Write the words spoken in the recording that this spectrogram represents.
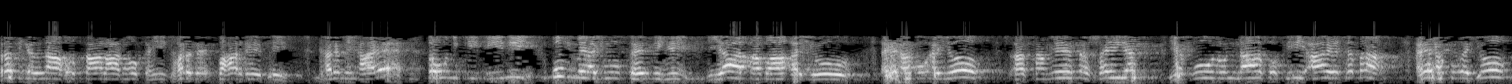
رضی اللہ تعالیٰ نو کہیں گھر گئے، باہر گئے تھے۔ گھر میں آئے تو ان کی بیوی ام ایوب کہتی ہیں، یا ابا ایوب، اے ابو ایوب، سمیت سید یقول الناس فی عائشہ۔ اے ابو ایوب،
